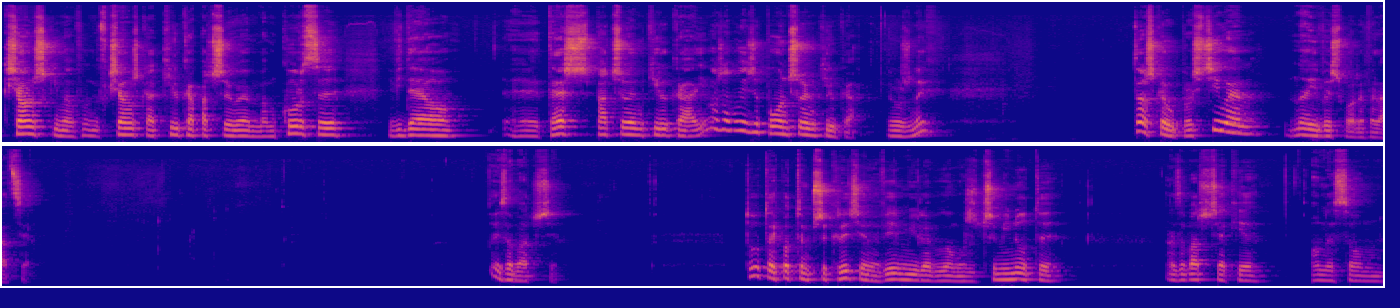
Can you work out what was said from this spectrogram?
książki mam. W książkach kilka patrzyłem, mam kursy wideo, też patrzyłem kilka i można powiedzieć, że połączyłem kilka różnych. Troszkę uprościłem, no i wyszła rewelacja. No i zobaczcie. Tutaj pod tym przykryciem, wiem ile było, może 3 minuty. Ale zobaczcie, jakie one są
